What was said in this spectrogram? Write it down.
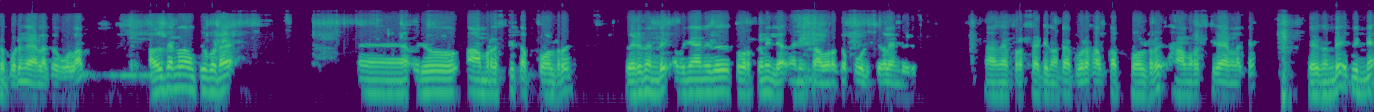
സപ്പോർട്ടും കാര്യങ്ങളൊക്കെ കൊള്ളാം. അതുപോലെ തന്നെ നമുക്ക് ഇവിടെ ഒരു ആംറസ്റ്റ് കപ്പ് ഹോൾഡർ വരുന്നുണ്ട്. അപ്പൊ ഞാനിത് തുറക്കണില്ല. അതിന് കവറൊക്കെ പൊളിച്ച് കളയേണ്ടി വരും. ഫ്രഷ് ആയിട്ട് നോട്ടാ ഇവിടെ കപ്പ് ഹോൾഡർ ആംറസ്റ്റ് കാര്യങ്ങളൊക്കെ വരുന്നുണ്ട്. പിന്നെ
